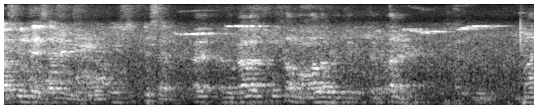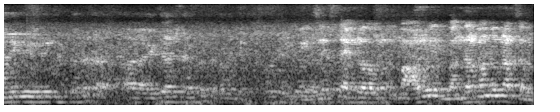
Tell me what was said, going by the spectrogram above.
బస్సు ఉంటాయి సార్ షిఫ్ట్ సార్. చూస్తాం వాళ్ళ చెప్తాను. మార్నింగ్ ఈవినింగ్ టైంలో చెప్తాను ఎగ్జామ్స్ టైంలో మామూలుగా వందల మంది ఉన్నారు సార్.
